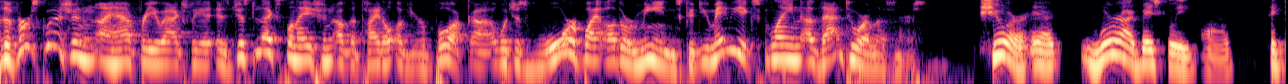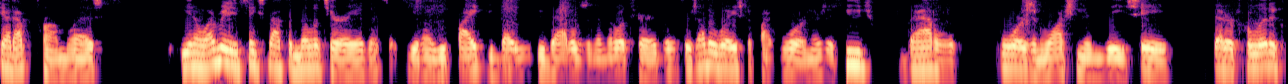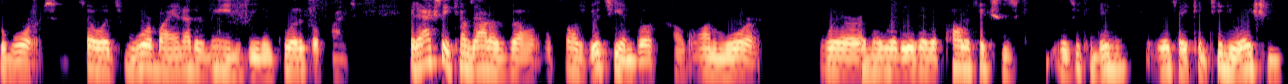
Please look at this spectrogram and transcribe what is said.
The first question I have for you actually is just an explanation of the title of your book, uh, which is War by Other Means. Could you maybe explain uh, that to our listeners? Sure. And where I basically uh, picked that up from was you know, everybody thinks about the military. That's you know, you fight, you do battles in the military, but there's other ways to fight war, and there's a huge battle wars in Washington D.C. that are political wars. So it's war by another means, meaning political fights. It actually comes out of uh, a Clausewitzian book called On War, where the, politics is is a continu- is a continuation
